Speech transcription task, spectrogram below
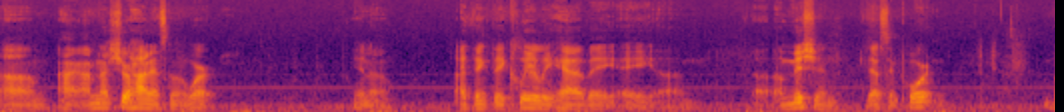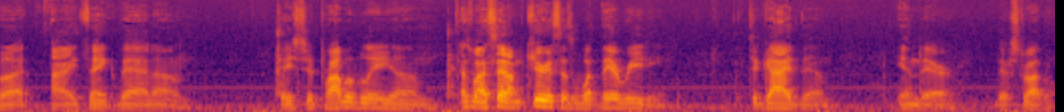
Um, I, I'm not sure how that's going to work. You know, I think they clearly have a, a, um, a mission that's important, but I think that um, they should probably. Um, that's why I said I'm curious as to what they're reading to guide them in their their struggle.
